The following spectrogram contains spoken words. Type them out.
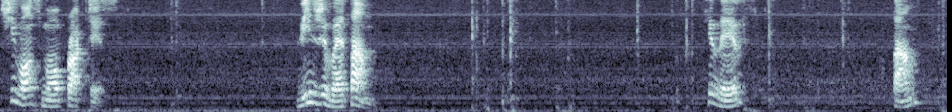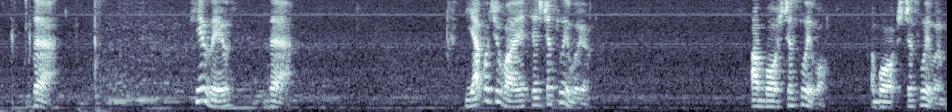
She wants more practice. Він живе там. He lives там. There. He lives there. Я почуваюся щасливою. Або щасливо. Або щасливим.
